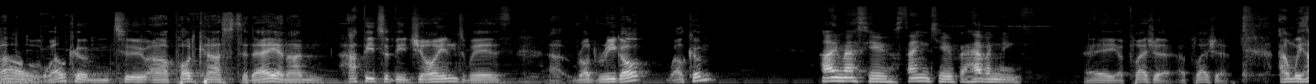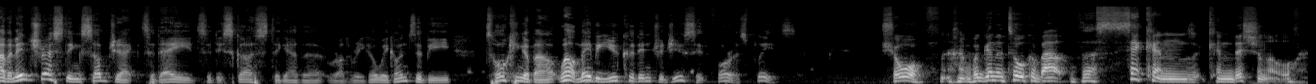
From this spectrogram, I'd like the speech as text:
Well, welcome to our podcast today, and I'm happy to be joined with uh, Rodrigo. Welcome. Hi, Matthew. Thank you for having me. Hey, a pleasure, a pleasure. And we have an interesting subject today to discuss together, Rodrigo. We're going to be talking about, well, maybe you could introduce it for us, please. Sure. We're going to talk about the second conditional.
